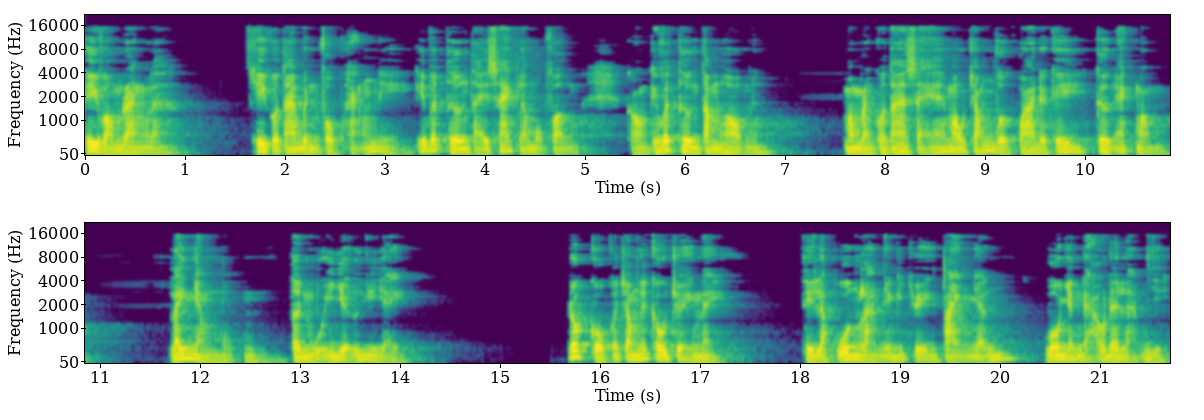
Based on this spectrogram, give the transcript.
Hy vọng rằng là khi cô ta bình phục hẳn thì cái vết thương thể xác là một phần, còn cái vết thương tâm hồn nữa. Mong rằng cô ta sẽ mau chóng vượt qua được cái cơn ác mộng, lấy nhầm một tên quỷ dữ như vậy. Rốt cuộc ở trong cái câu chuyện này thì lập quân làm những cái chuyện tàn nhẫn, vô nhân đạo để làm gì?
